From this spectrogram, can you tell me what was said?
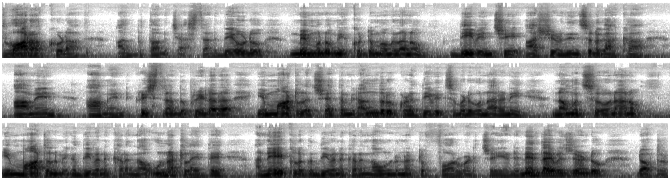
ద్వారా కూడా అద్భుతాలు చేస్తాడు. దేవుడు మిమ్మను మీ కుటుంబములను దీవించి ఆశీర్వదించునుగాక. Amen amen. క్రీస్తునందు ప్రియులరా ఈ మాటల చేత మీరు అందరూ కూడా దీవించబడి ఉన్నారని నమ్ముతూ ఉన్నాను. ఈ మాటలు మీకు దీవెనకరంగా ఉన్నట్లయితే అనేకులకు దీవెనకరంగా ఉండునట్లు ఫార్వర్డ్ చేయండి. నేను దైవజనుడు doctor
